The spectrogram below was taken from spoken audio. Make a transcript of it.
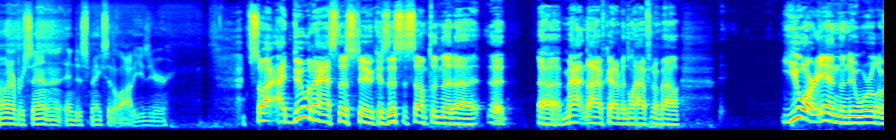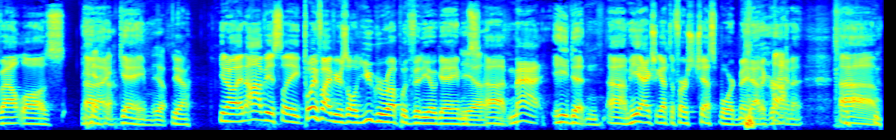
100% and, and just makes it a lot easier. So I, I do want to ask this too, because this is something that uh, that uh, Matt and I have kind of been laughing about. You are in the new World of Outlaws uh, Yeah. game, Yep. Yeah. You know, and obviously, 25 years old, you grew up with video games. Yeah. Uh, Matt, he didn't. Um, he actually got the first chessboard made out of granite. um,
